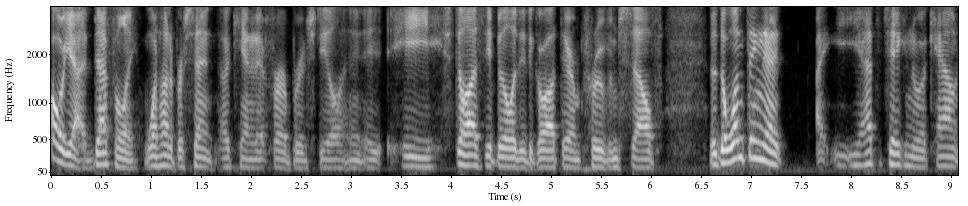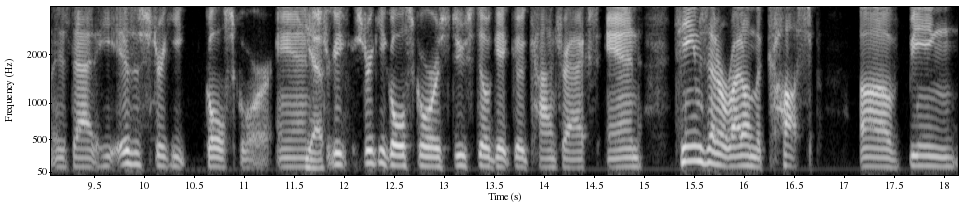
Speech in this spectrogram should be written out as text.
Oh yeah, definitely, one hundred percent a candidate for a bridge deal, and he- still has the ability to go out there and prove himself. The, one thing that you have to take into account is that he is a streaky goal scorer, and Yes. streaky, streaky goal scorers do still get good contracts. And teams that are right on the cusp of being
